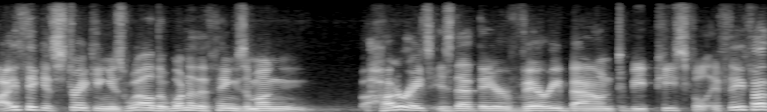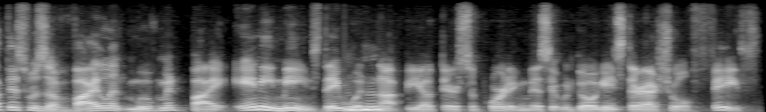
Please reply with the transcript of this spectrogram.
I think it's striking as well that one of the things among Hutterites is that they are very bound to be peaceful. If they thought this was a violent movement by any means, they would mm-hmm. not be out there supporting this. It would go against their actual faith.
